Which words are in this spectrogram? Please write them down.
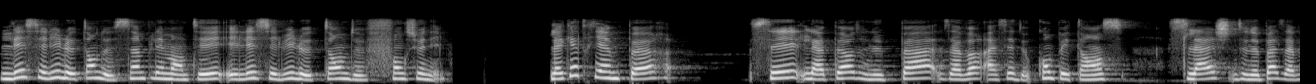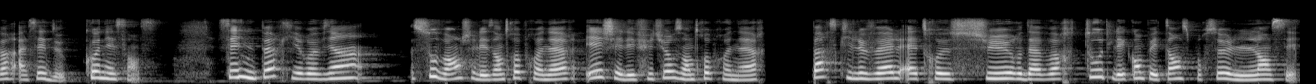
Laissez-lui le temps de s'implémenter et laissez-lui le temps de fonctionner. La quatrième peur, c'est la peur de ne pas avoir assez de compétences slash de ne pas avoir assez de connaissances. C'est une peur qui revient souvent chez les entrepreneurs et chez les futurs entrepreneurs parce qu'ils veulent être sûrs d'avoir toutes les compétences pour se lancer.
